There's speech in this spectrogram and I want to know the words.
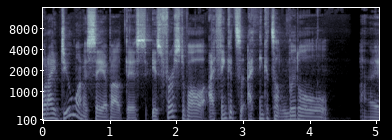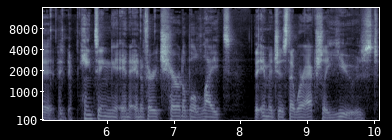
What I do want to say about this is, first of all, I think it's I think it's a little uh, painting in in a very charitable light the images that were actually used.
